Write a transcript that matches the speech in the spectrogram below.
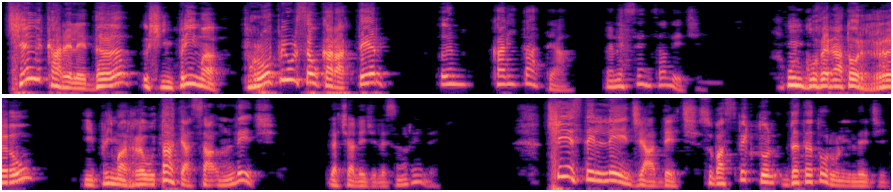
Cel care le dă își imprimă propriul său caracter în calitatea, în esența legii. Un guvernator rău imprimă răutatea sa în legi, de aceea legile sunt rele. Ce este legea, deci, sub aspectul dătătorului legii?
